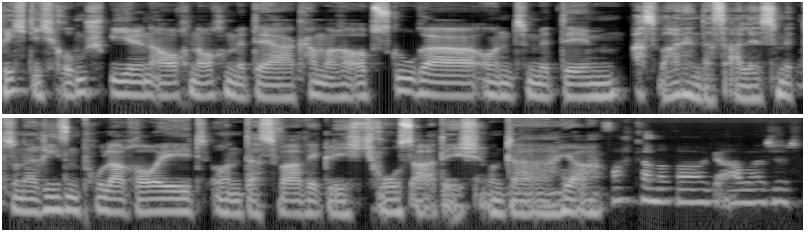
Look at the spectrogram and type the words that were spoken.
richtig rumspielen, auch noch mit der Kamera Obscura und mit dem, was war denn das alles? Mit so einer riesen Polaroid und das war wirklich großartig. Und da, ja. Fachkamera gearbeitet.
